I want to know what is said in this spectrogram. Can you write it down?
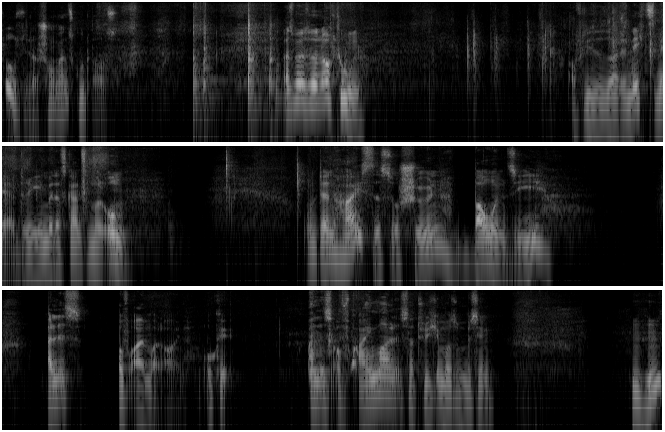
so sieht das schon ganz gut aus. Was müssen wir noch tun? Auf dieser Seite nichts mehr. Drehen wir das Ganze mal um. Und dann heißt es so schön, bauen Sie alles auf einmal ein. Okay. Alles auf einmal ist natürlich immer so ein bisschen... Mhm.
